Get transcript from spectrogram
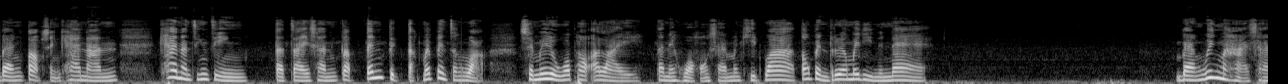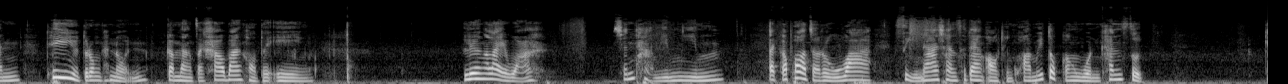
แบงค์ตอบฉันแค่นั้น แค่นั้นจริง ๆ แต่ใจฉันกลับเต้นตึกตักไม่เป็นจังหวะ ฉันไม่รู้ว่าเพราะอะไร แต่ในหัวของฉันมันคิดว่าต้องเป็นเรื่องไม่ดีแน่ๆ แบงค์วิ่งมาหาฉันที่ยืนอยู่ตรงถนนกำลังจะเข้าบ้านของตัวเอง เรื่องอะไรวะ ฉันถามยิ้มยิ้ม แต่ก็พอจะรู้ว่าสีหน้าฉันแสดงออกถึงความวิตกกังวลขั้นสุด แก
